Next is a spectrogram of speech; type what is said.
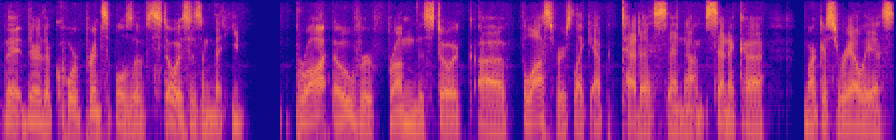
the they're the core principles of Stoicism that he brought over from the Stoic uh, philosophers like Epictetus and um, Seneca, Marcus Aurelius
